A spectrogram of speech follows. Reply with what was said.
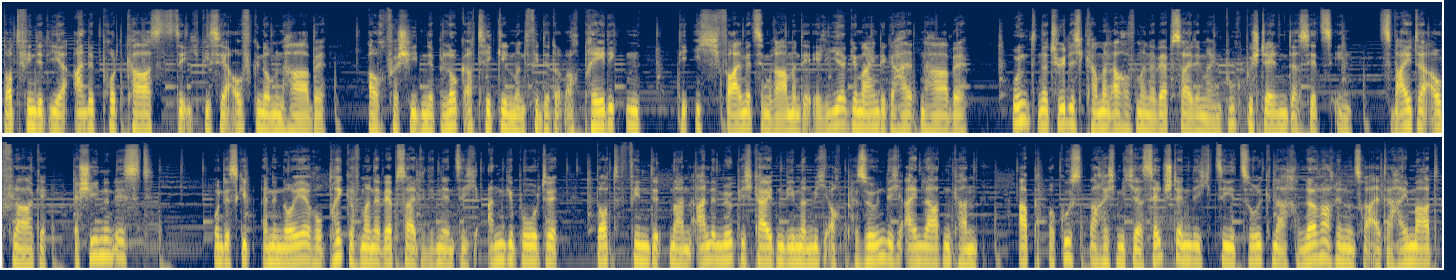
Dort findet ihr alle Podcasts, die ich bisher aufgenommen habe, auch verschiedene Blogartikel, man findet dort auch Predigten, die ich vor allem jetzt im Rahmen der Elia-Gemeinde gehalten habe. Und natürlich kann man auch auf meiner Webseite mein Buch bestellen, das jetzt in zweiter Auflage erschienen ist. Und es gibt eine neue Rubrik auf meiner Webseite, die nennt sich Angebote. Dort findet man alle Möglichkeiten, wie man mich auch persönlich einladen kann. Ab August mache ich mich ja selbstständig, ziehe zurück nach Lörrach in unsere alte Heimat.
